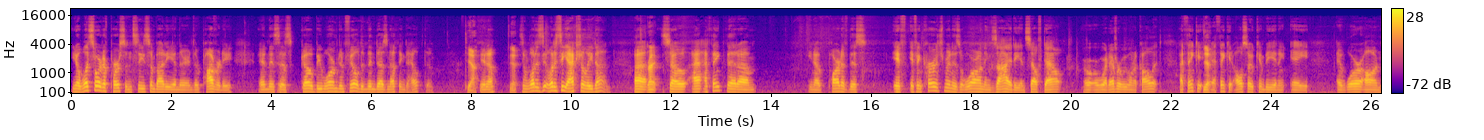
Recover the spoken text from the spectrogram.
you know, what sort of person sees somebody in their in their poverty, and then says, "Go, be warmed and filled," and then does nothing to help them. yeah. You know, Yeah. so what is it? What has he actually done? Uh, Right. So I, I think that um, you know, part of this, if if encouragement is a war on anxiety and self doubt, or, or whatever we want to call it, I think it. Yeah. I think it also can be an, a a war on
